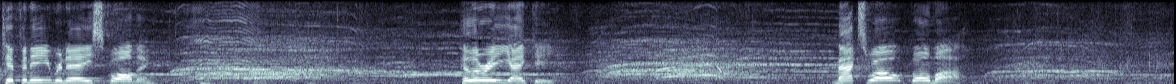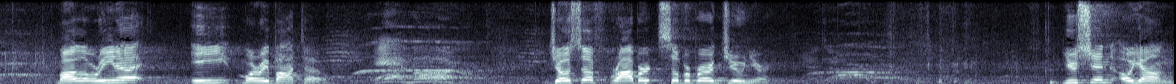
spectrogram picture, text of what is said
Tiffany Renee Spaulding. Hillary Yankee. Maxwell Boma. Marlorina E. Moribato. Joseph Robert Silverberg Jr. Yushin Oyung.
